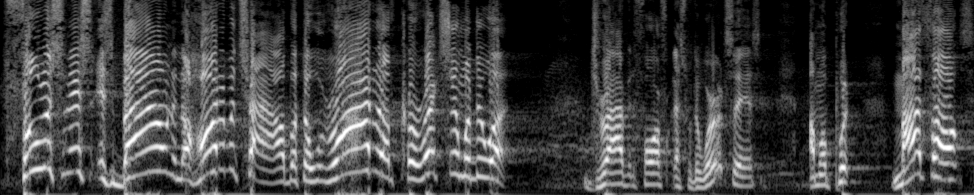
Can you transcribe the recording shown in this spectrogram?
Foolishness is bound in the heart of a child, but the rod of correction will do what? Drive it far. That's what the word says. I'm going to put my thoughts,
